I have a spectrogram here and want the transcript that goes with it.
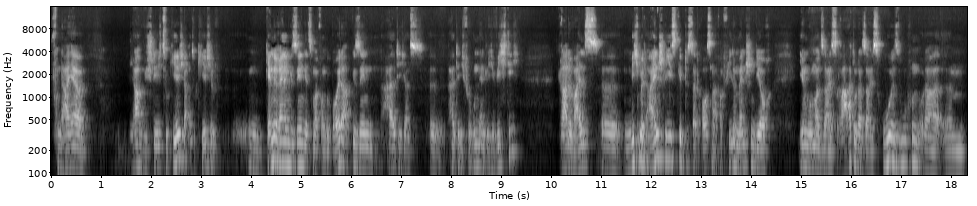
von daher, ja, wie stehe ich zur Kirche? Also Kirche im generellen gesehen, jetzt mal vom Gebäude abgesehen, halte ich, als, äh, halte ich für unendlich wichtig. Gerade weil es äh, mich mit einschließt, gibt es da draußen einfach viele Menschen, die auch irgendwo mal, sei es Rat oder sei es Ruhe suchen oder ähm,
